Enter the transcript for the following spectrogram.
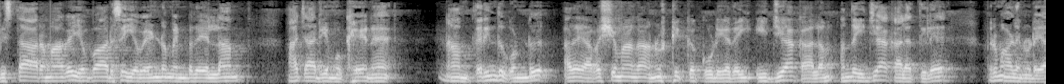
விஸ்தாரமாக எவ்வாறு செய்ய வேண்டும் என்பதையெல்லாம் ஆச்சாரிய முகேன நாம் தெரிந்து கொண்டு அதை அவசியமாக அனுஷ்டிக்கக்கூடியதை இஜ்யா காலம் அந்த இஜ்யா காலத்திலே பெருமாளினுடைய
